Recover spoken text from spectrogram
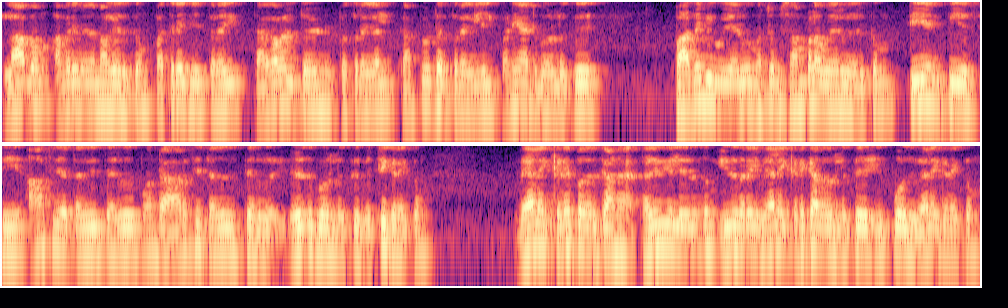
லாபம் அபரிமிதமாக இருக்கும். பத்திரிகை துறை தகவல் தொழில்நுட்பத் துறைகள் கம்ப்யூட்டர் துறைகளில் பணியாற்றுபவர்களுக்கு பதவி உயர்வு மற்றும் சம்பள உயர்வு இருக்கும். டிஎன்பிஎஸ்சி ஆசிரியர் தகுதித் தேர்வு போன்ற அரசு தகுதித் தேர்வு எழுதுபவர்களுக்கு வெற்றி கிடைக்கும். வேலை கிடைப்பதற்கான தகுதியில் இருந்தும் இதுவரை வேலை கிடைக்காதவர்களுக்கு இப்போது வேலை கிடைக்கும்.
